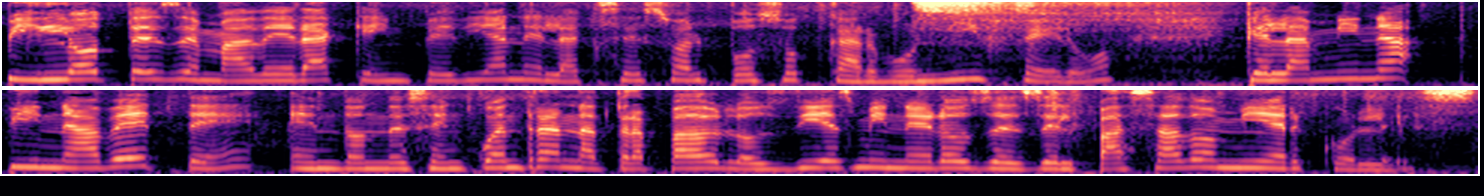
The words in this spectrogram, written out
pilotes de madera que impedían el acceso al pozo carbonífero que la mina Pinabete, en donde se encuentran atrapados los 10 mineros desde el pasado miércoles.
